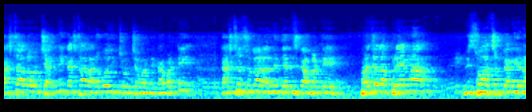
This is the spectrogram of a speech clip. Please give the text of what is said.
కష్టాలు వచ్చి అన్ని కష్టాలు అనుభవించి వచ్చేవాడిని కాబట్టి కష్ట సుఖాలు అన్ని తెలుసు కాబట్టి ప్రజల ప్రేమ విశ్వాసం కలిగిన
